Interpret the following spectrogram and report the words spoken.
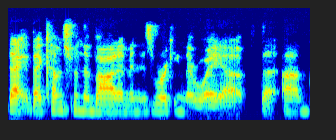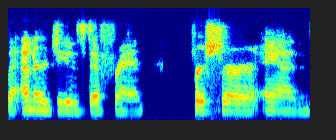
that, that comes from the bottom and is working their way up. The um, the energy is different for sure. And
